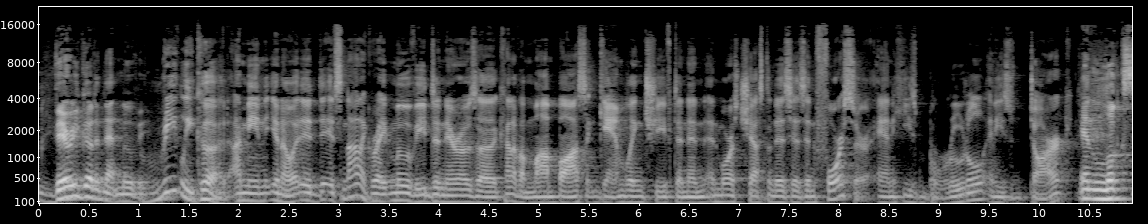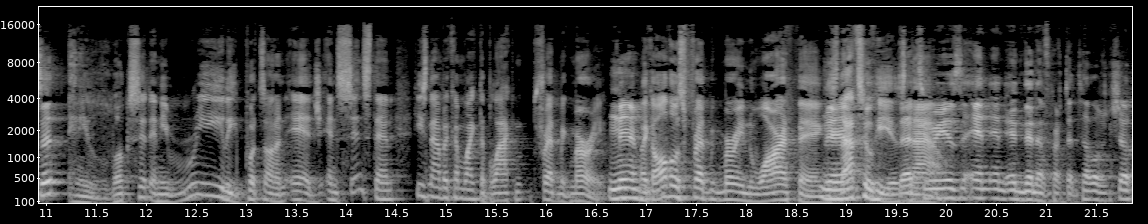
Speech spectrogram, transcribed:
very good in that movie. Really good. I mean, you know, it, it's not a great movie. De Niro's a kind of a mob boss, a gambling chieftain, and, and Morris Chestnut is his enforcer, and he's brutal and he's dark. And looks it. and he looks it and he really puts on an edge. And since then, he's now become like the black Fred MacMurray. Yeah. Like all those Fred MacMurray noir things. Yeah. That's who he is That's now. who he is. And, and and then of course that television show.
